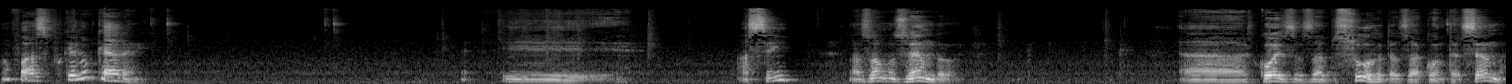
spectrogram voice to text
Não fazem porque não querem. E assim nós vamos vendo uh, coisas absurdas acontecendo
